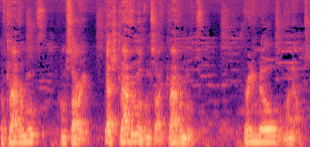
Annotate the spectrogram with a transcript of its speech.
of dry vermouth. I'm sorry. Yes, dry vermouth. I'm sorry. Dry vermouth. 30 mils or one ounce.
